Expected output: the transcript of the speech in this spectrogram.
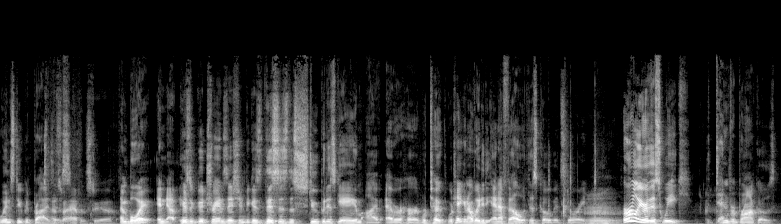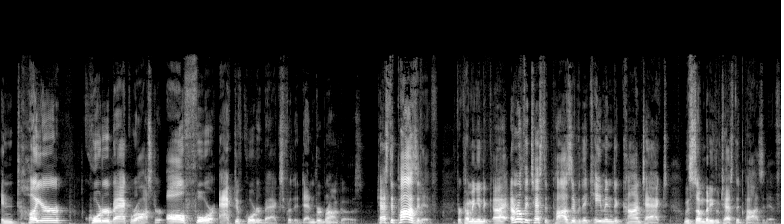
win stupid prizes. That's what happens to you. And boy, and here's a good transition because this is the stupidest game I've ever heard. We're, ta- we're taking our way to the NFL with this COVID story. Mm. Earlier this week, the Denver Broncos entire quarterback roster, all four active quarterbacks for the Denver Broncos, tested positive for coming into. I don't know if they tested positive, but they came into contact with somebody who tested positive.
